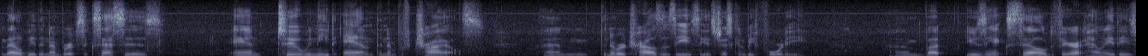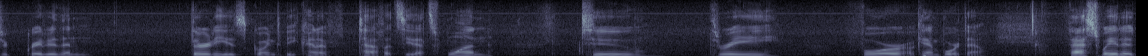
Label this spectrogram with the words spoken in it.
and that'll be the number of successes. And two, we need n, the number of trials. And the number of trials is easy, it's just going to be 40. Um, but using Excel to figure out how many of these are greater than 30 is going to be kind of tough. Let's see, that's 1, 2, 3, 4. Okay, I'm bored now. Fast way to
